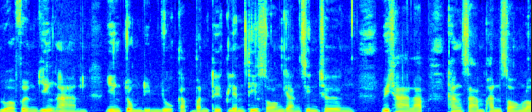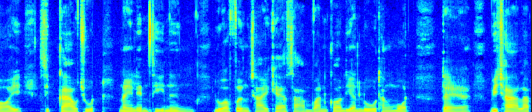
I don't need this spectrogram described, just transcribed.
หลัวเฟิงยิ่งอ่าน ยิ่งจมดิ่มอยู่กับบันทึกเล่มที่สองอย่างสิ้นเชิง วิชาลับทั้ง 3,219 ชุดในเล่มที่หนึ่ง หลัวเฟิงใช้แค่ 3 วันก็เรียนรู้ทั้งหมด แต่วิชาลับ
